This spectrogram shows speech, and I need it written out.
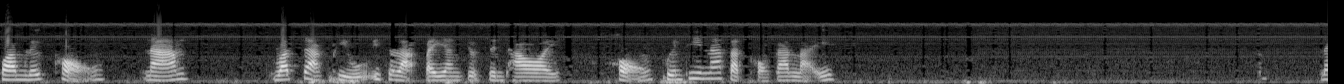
ความลึกของน้ำวัดจากผิวอิสระไปยังจุดเซนทอยของพื้นที่หน้าตัดของการไหล ใน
